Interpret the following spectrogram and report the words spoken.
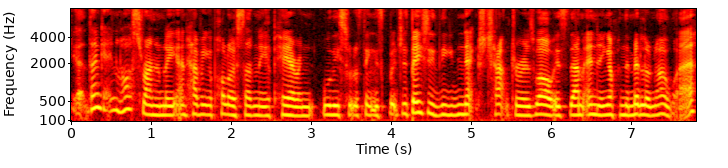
Them getting lost randomly and having Apollo suddenly appear and all these sort of things, which is basically the next chapter as well, is them ending up in the middle of nowhere.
